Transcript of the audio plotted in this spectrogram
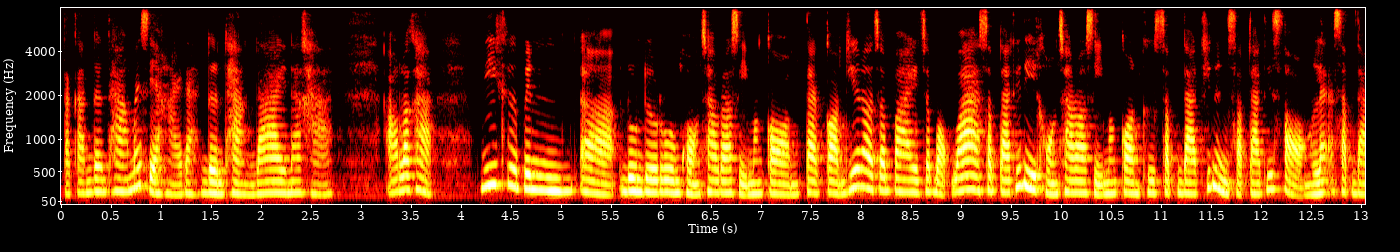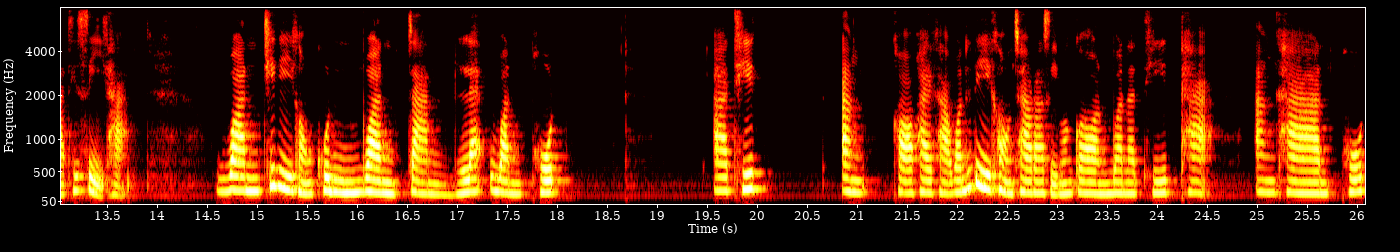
แต่การเดินทางไม่เสียหายนะเดินทางได้นะคะ เอาละค่ะ นี่คือเป็นดวงโดยรวมของชาวราศีมังกร แต่ก่อนที่เราจะไปจะบอกว่าสัปดาห์ที่ดีของชาวราศีมังกร คือสัปดาห์ที่ 1 สัปดาห์ที่ 2 และสัปดาห์ที่ 4 ค่ะ วันที่ดีของคุณวันจันทร์และวันพุธอาทิตย์อัง ขออภัยค่ะ วันที่ดีของชาวราศีมังกร วันอาทิตย์ค่ะ อังคาร พุธ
